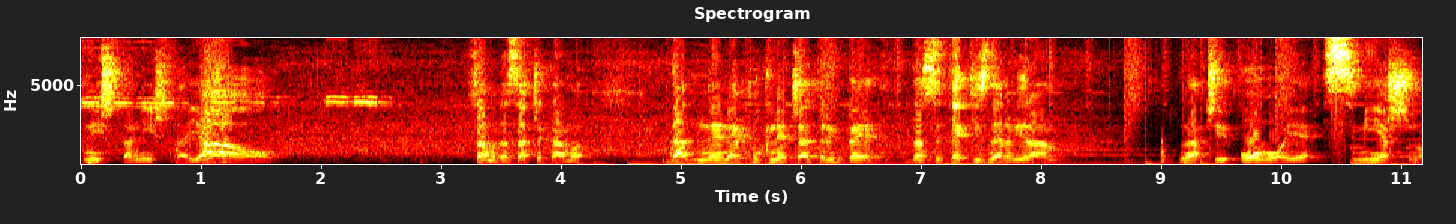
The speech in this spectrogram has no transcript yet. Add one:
Ništa, ništa. Jao! Samo da sačekamo da ne ne pukne 4-5, da se tek iznerviram. Znači, ovo je smiješno.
